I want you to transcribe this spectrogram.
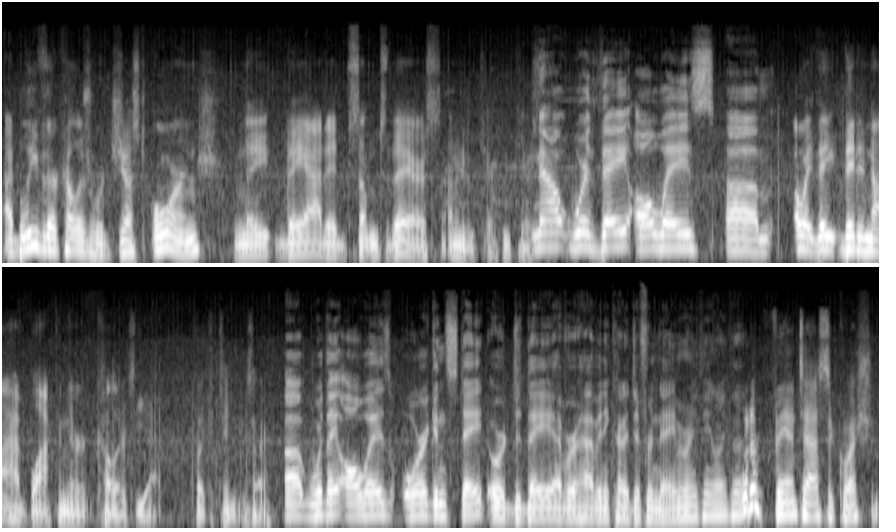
I believe their colors were just orange, and they they added something to theirs. I don't even care. Who cares? Now, were they always um, oh wait, they they did not have black in their colors yet. But continue. Sorry. uh, were they always Oregon State, or did they ever have any kind of different name or anything like that? What a fantastic question.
